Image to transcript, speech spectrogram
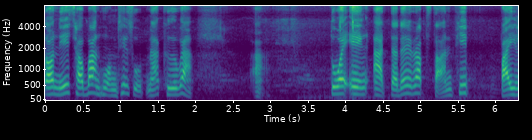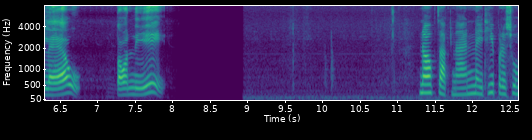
ตอนนี้ชาวบ้านห่วงที่สุดนะคือว่า ตัวเองอาจจะได้รับสารพิษไปแล้ว ตอนนี้ นอกจากนั้นในที่ประชุม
